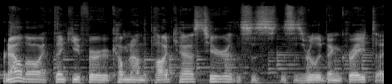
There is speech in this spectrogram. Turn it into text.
for now, though, I thank you for coming on the podcast here. This is this has really been great. I,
